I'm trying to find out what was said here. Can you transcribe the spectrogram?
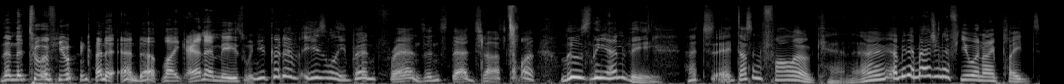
Then the two of you are going to end up like enemies when you could have easily been friends instead. Josh, come on, lose the envy. That it doesn't follow, Ken. I, I mean, imagine if you and I played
